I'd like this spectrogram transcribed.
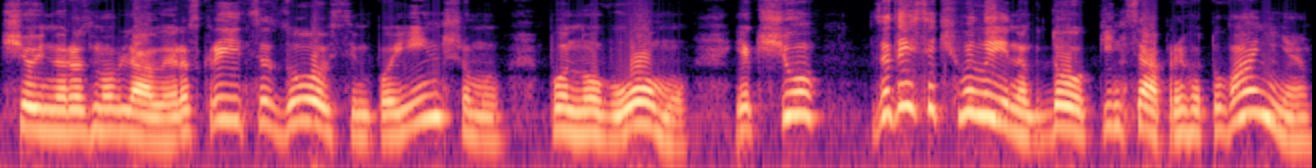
щойно розмовляли, розкриється зовсім по-іншому, по-новому, якщо за 10 хвилинок до кінця приготування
